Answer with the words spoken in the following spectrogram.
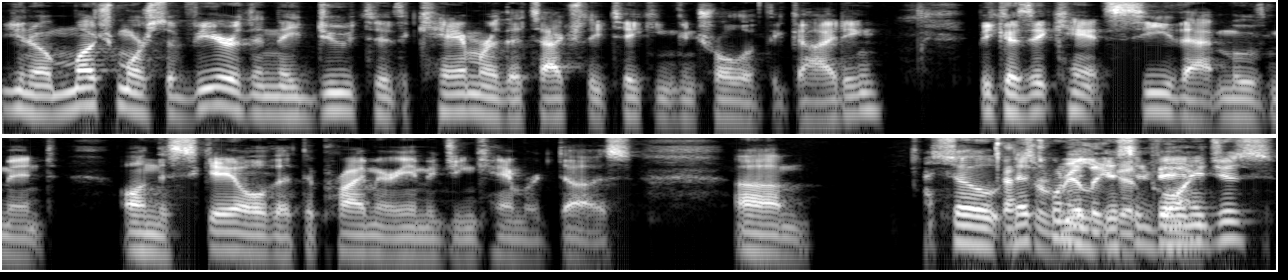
you know much more severe than they do to the camera that's actually taking control of the guiding because it can't see that movement on the scale that the primary imaging camera does. Um, so that's, that's one really of the disadvantages.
